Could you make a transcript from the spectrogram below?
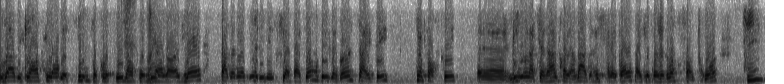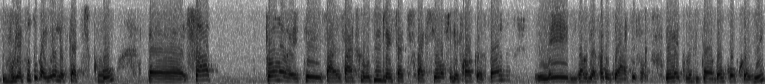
ouvert des classes clandestines pour continuer d'enseigner en anglais. Ça donné lieu à des manifestations, des émeutes. Ça a été qui a forcé euh, l'Union nationale, premièrement, à donner sa réponse avec le projet de loi 63, qui voulait surtout maintenir le statu quo euh, sans pas été, ça, a causé de l'insatisfaction chez les francophones. Les, les anglophones étaient assez satisfaits, trouvaient que c'était un bon compromis,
